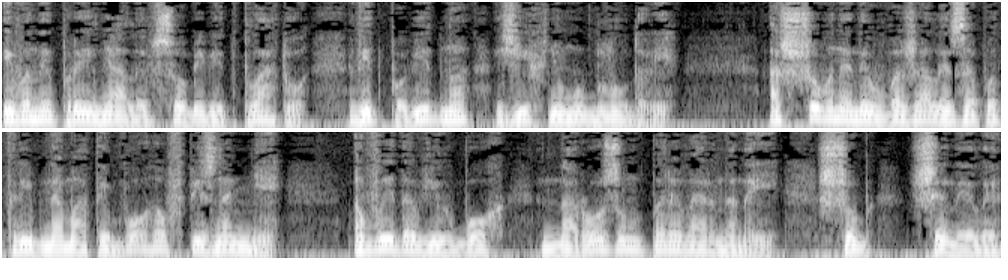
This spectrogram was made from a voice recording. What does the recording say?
І вони прийняли в собі відплату відповідно їхньому блудові. А що вони не вважали за потрібне мати Бога в пізнанні, видав їх Бог на розум перевернений, щоб чинили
